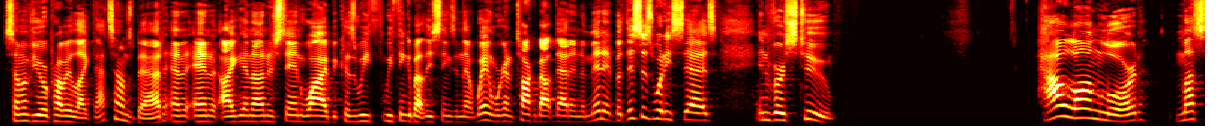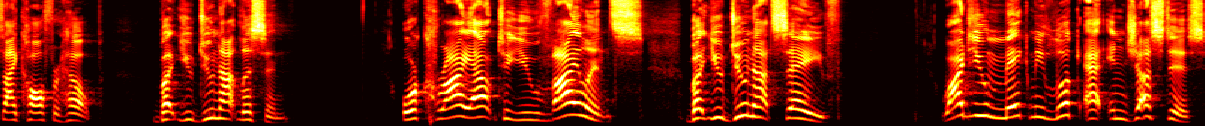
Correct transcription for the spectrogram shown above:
Some of you are probably like, that sounds bad. And, and I can understand why, because we, we think about these things in that way. And we're going to talk about that in a minute. But this is what he says in verse 2 How long, Lord, must I call for help? But you do not listen. Or cry out to you violence, but you do not save. Why do you make me look at injustice?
